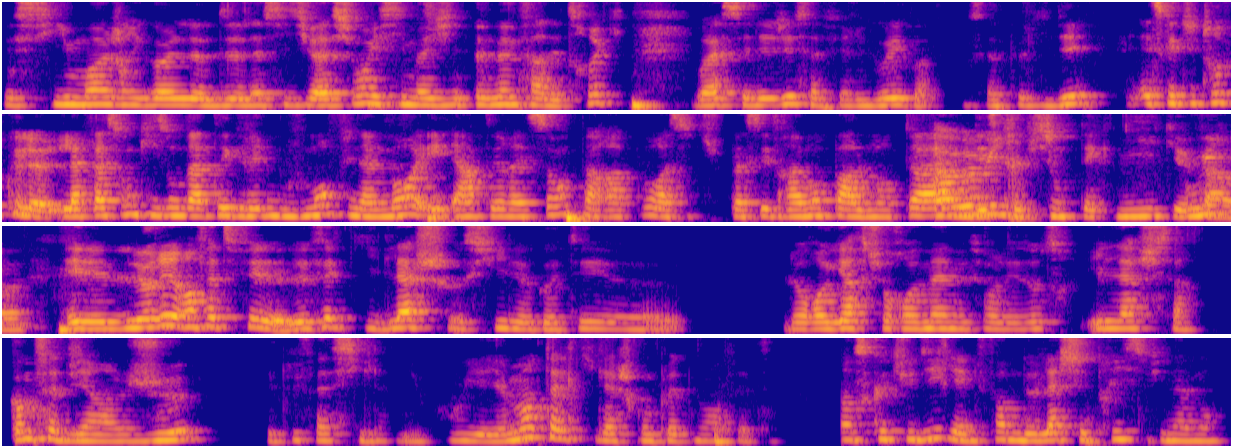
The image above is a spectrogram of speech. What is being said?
que si moi je rigole de la situation, ils s'imaginent eux-mêmes faire des trucs. Ouais, c'est léger, ça fait rigoler quoi. C'est un peu l'idée. Est-ce que tu trouves que la façon qu'ils ont d'intégrer le mouvement finalement est intéressante par rapport à si tu passais vraiment par le mental, ah, une description technique oui. Et le rire en fait fait le fait qu'ils lâchent aussi le côté, euh, le regard sur eux-mêmes et sur les autres, ils lâchent ça. Comme ça devient un jeu, c'est plus facile. Du coup, il y a le mental qui lâche complètement en fait. Dans ce que tu dis, il y a une forme de lâcher prise finalement,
